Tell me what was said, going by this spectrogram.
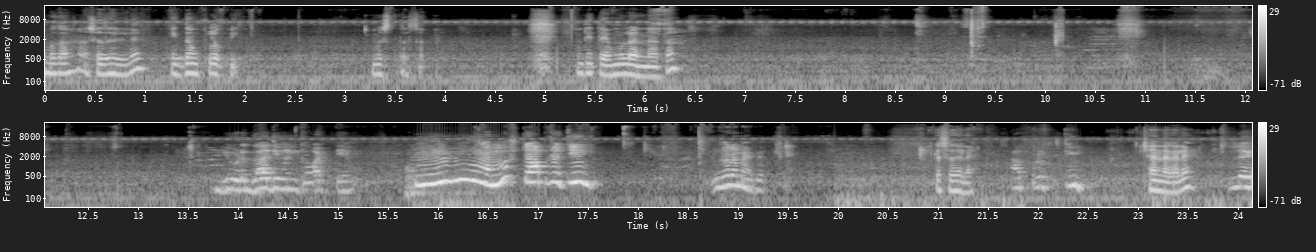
बघा असं झालेलं आहे एकदम फ्लफी मस्त असं. देत आहे मुलांना आता. एवढं गादी म्हणून का वाटते मस्त अप्रतिम गरम आहे ते. कसं झालं अप्रतिम छान लागलं लय.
